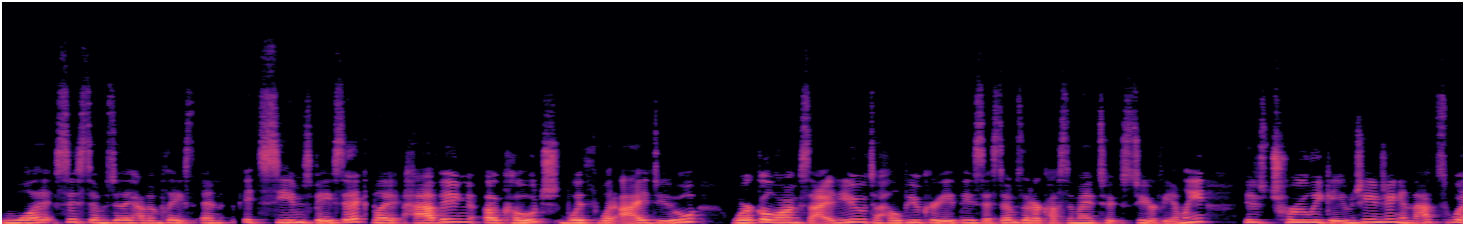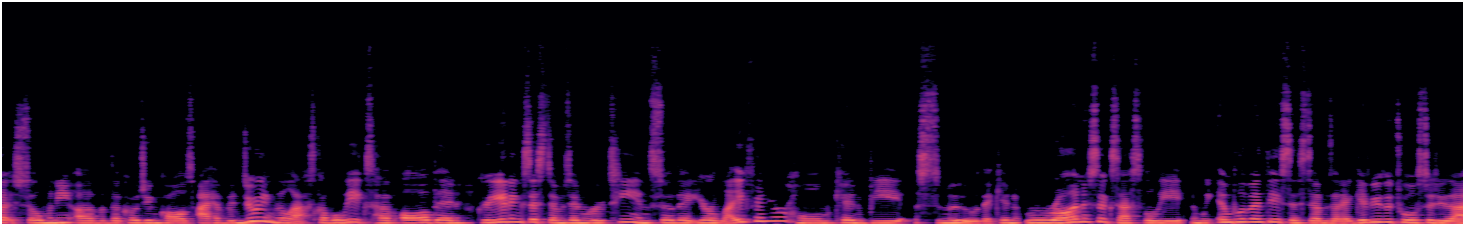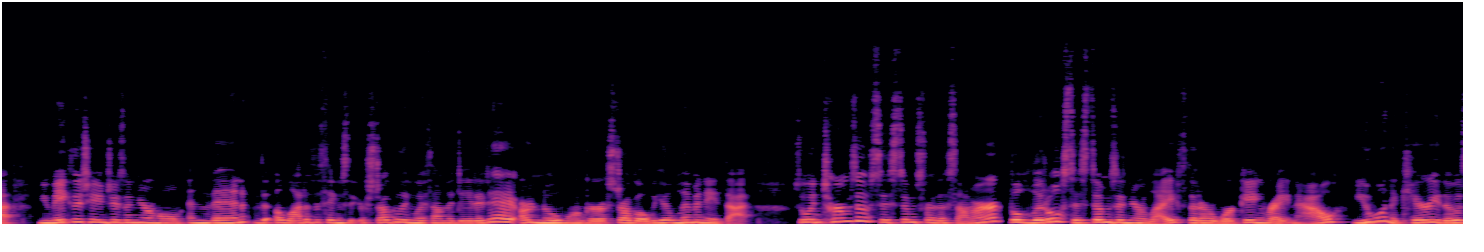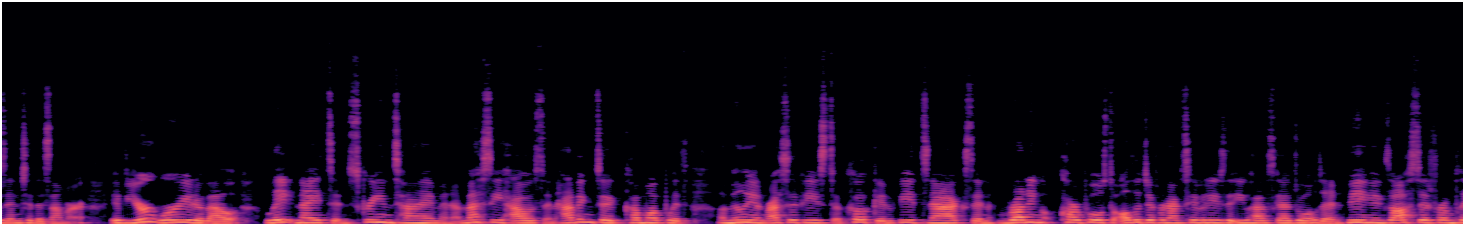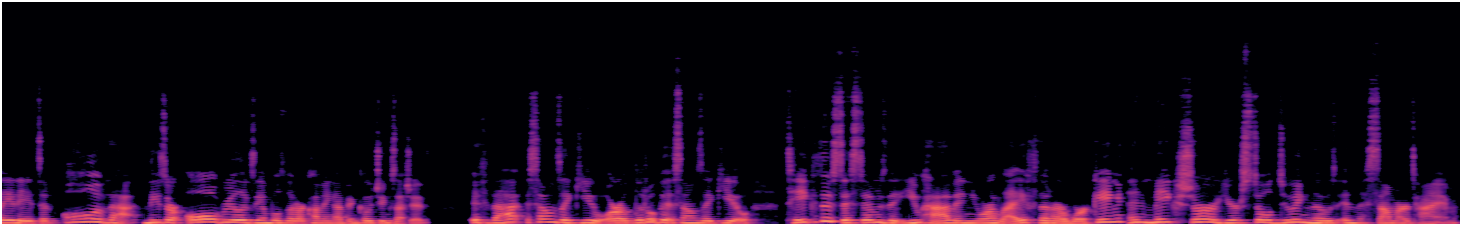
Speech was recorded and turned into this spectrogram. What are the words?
what systems do they have in place? And it seems basic, but having a coach with what I do work alongside you to help you create these systems that are customized to, to your family is truly game changing. And that's what so many of the coaching calls I have been doing the last couple weeks have all been creating systems and routines so that your life in your home can be smooth, it can run successfully. And we implement these systems and I give you the tools to do that. You make the changes in your home, and then the, a lot of the things that you're struggling with on the day to day are no longer a struggle. We eliminate that. So, in terms of systems for the summer, the little systems in your life that are working right now, you want to carry those into the summer. If you're worried about late nights and screen time and a messy house and having to come up with a million recipes to cook and feed snacks and running carpools to all the different activities that you have scheduled and being exhausted from play dates and all of that, these are all real examples that are coming up in coaching sessions. If that sounds like you or a little bit sounds like you, Take the systems that you have in your life that are working and make sure you're still doing those in the summertime.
